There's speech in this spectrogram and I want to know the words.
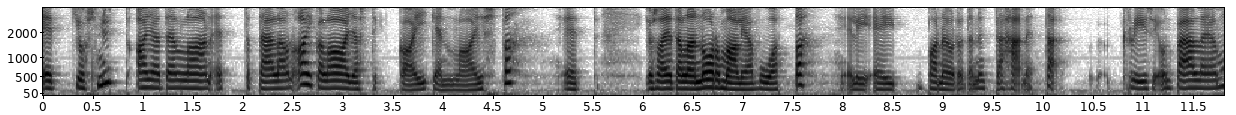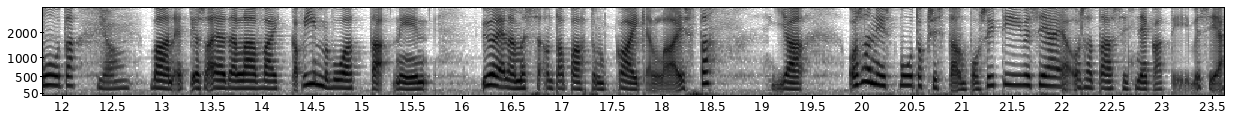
Et jos nyt ajatellaan, että täällä on aika laajasti kaikenlaista, että jos ajatellaan normaalia vuotta, eli ei paneuduta nyt tähän, että kriisi on päällä ja muuta, Joo. vaan että jos ajatellaan vaikka viime vuotta, niin yöelämässä on tapahtunut kaikenlaista, ja osa niistä muutoksista on positiivisia ja osa taas sitten negatiivisia.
